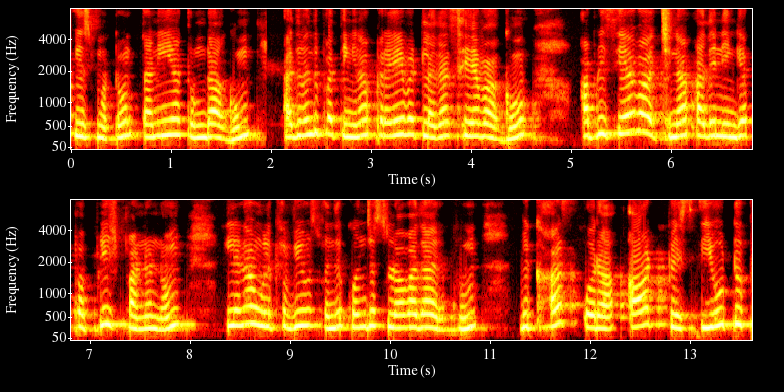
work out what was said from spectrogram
பீஸ் மட்டும் தனியாக துண்டாகும். அது வந்து பார்த்தீங்கன்னா ப்ரைவேட்டில் தான் சேவ் ஆகும். அப்படி சேவ் ஆச்சுன்னா அதை நீங்கள் பப்ளிஷ் பண்ணணும். இல்லைன்னா உங்களுக்கு வியூஸ் வந்து கொஞ்சம் ஸ்லோவாக தான் இருக்கும். பிகாஸ் ஒரு ஆர்ட் பேஸ் யூடியூப்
